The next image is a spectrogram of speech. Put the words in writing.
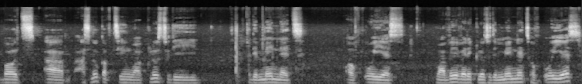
but um, as look of team, we're close to the to the mainnet of OES. We are very, very close to the mainnet of OES.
